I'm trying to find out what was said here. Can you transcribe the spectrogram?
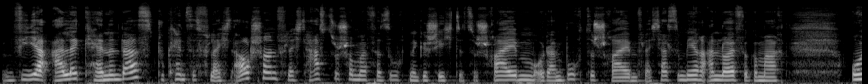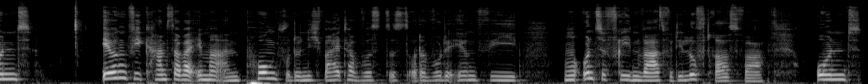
Wir alle kennen das. Du kennst es vielleicht auch schon. Vielleicht hast du schon mal versucht, eine Geschichte zu schreiben oder ein Buch zu schreiben. Vielleicht hast du mehrere Anläufe gemacht. Und irgendwie kam es aber immer an einen Punkt, wo du nicht weiter wusstest oder wo du irgendwie hm, unzufrieden warst, wo die Luft raus war. Und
